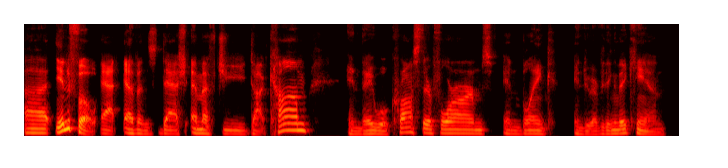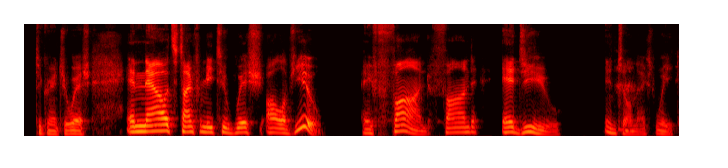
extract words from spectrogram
uh, info at evans-mfg.com and they will cross their forearms and blink and do everything they can to grant your wish. And now it's time for me to wish all of you a fond, fond adieu until next week.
